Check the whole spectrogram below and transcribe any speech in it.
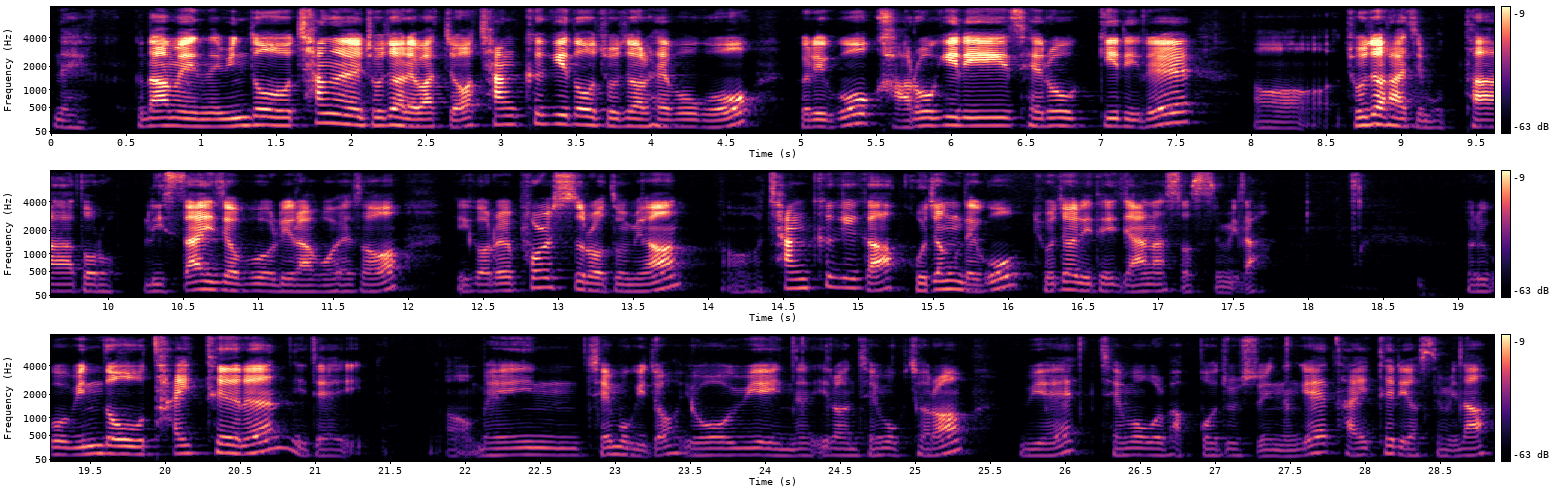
네. 그 다음에 는 윈도우 창을 조절해 봤죠. 창 크기도 조절해 보고, 그리고 가로 길이, 세로 길이를 어, 조절하지 못하도록 리사이저블이라고 해서 이거를 폴스로 두면 어, 창 크기가 고정되고 조절이 되지 않았었습니다. 그리고 윈도우 타이틀은 이제 어, 메인 제목이죠. 요 위에 있는 이런 제목처럼 위에 제목을 바꿔줄 수 있는 게 타이틀이었습니다.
